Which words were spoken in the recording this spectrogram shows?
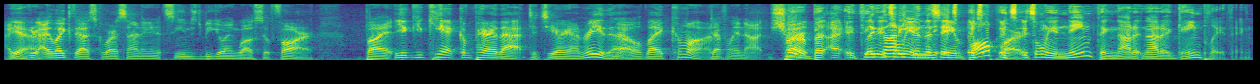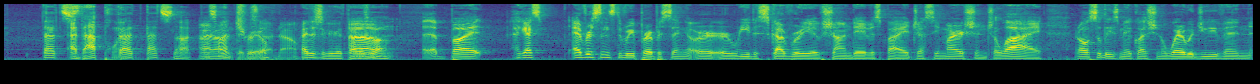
I Yeah. agree. I like the Escobar signing, and it seems to be going well so far. But you, you can't compare that to Thierry Henry though. No. Like, come on. definitely not. Sure, But but I I think like, it's not only even a, the it's- same it's, It's, ballpark. it's only a name thing, not a, not a gameplay thing. That's At that point, that that's not I that's don't not think true. so, no. I disagree with that as well. Um, uh, but I guess ever since the repurposing or, or rediscovery of Sean Davis by Jesse Marsch in July, it also leaves me a question: of Where would you even,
